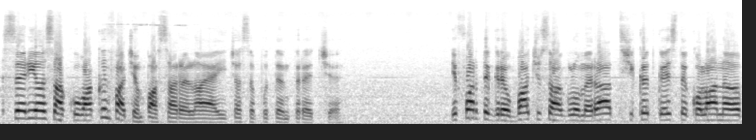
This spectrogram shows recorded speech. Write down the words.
serios acum, când facem pasarela aia aici să putem trece? E foarte greu, Baciu s-a aglomerat și cred că este coloană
